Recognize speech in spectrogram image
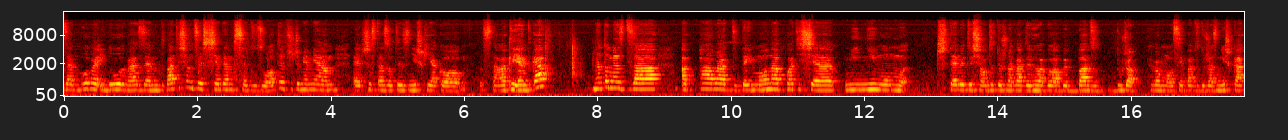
za górę i dół razem 2700 zł, przy czym ja miałam e, 300 zł zniżki jako stała klientka. Natomiast za aparat Damona płaci się minimum 4000, to już naprawdę chyba byłaby bardzo duża promocja, bardzo duża zniżka.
